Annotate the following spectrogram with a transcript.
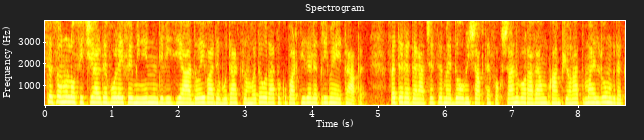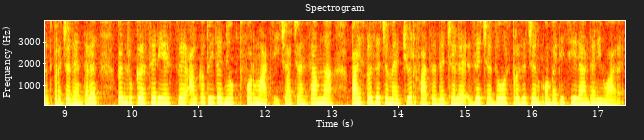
Sezonul oficial de volei feminin în divizia A2 va debuta sâmbătă odată cu partidele primei etape. Fetele de la CSM 2007 Focșani vor avea un campionat mai lung decât precedentele, pentru că seria este alcătuită din 8 formații, ceea ce înseamnă 14 meciuri față de cele 10-12 în competițiile anterioare.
